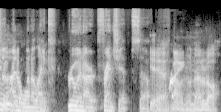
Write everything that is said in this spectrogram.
Absolutely. so I don't want to like ruin our friendship. So yeah, Right. no, no, not at all.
